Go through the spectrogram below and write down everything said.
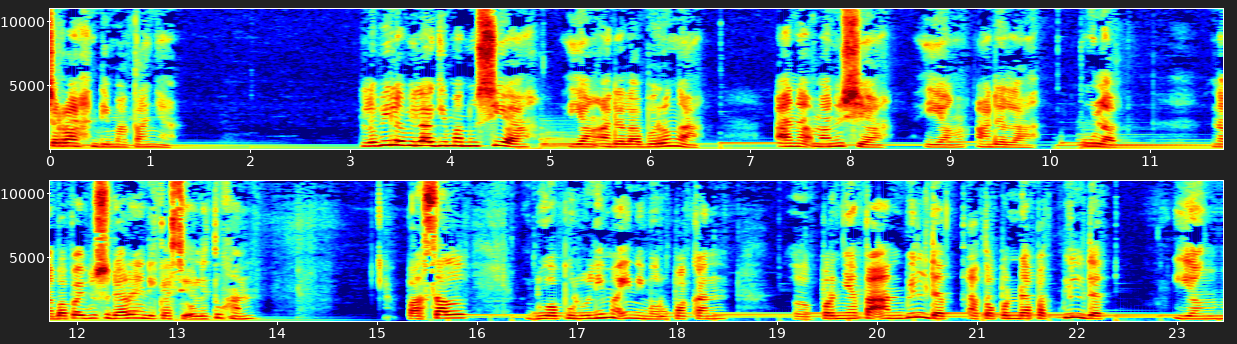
cerah di matanya. Lebih-lebih lagi manusia yang adalah berengah, anak manusia yang adalah ulat. Nah, Bapak Ibu Saudara yang dikasih oleh Tuhan, pasal 25 ini merupakan uh, pernyataan Bildad atau pendapat Bildad yang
